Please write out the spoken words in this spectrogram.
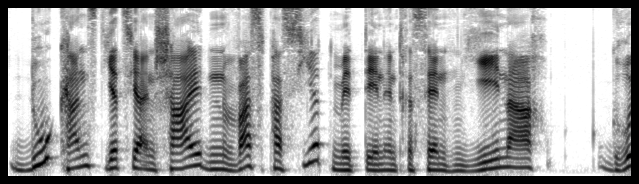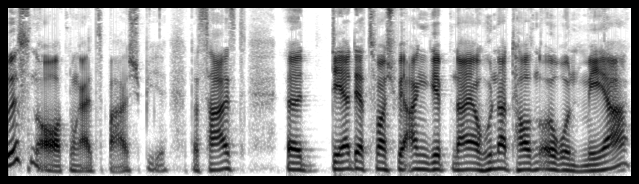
du kannst jetzt ja entscheiden, was passiert mit den Interessenten je nach Größenordnung als Beispiel. Das heißt, äh, der, der zum Beispiel angibt, naja, 100.000 Euro und mehr,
